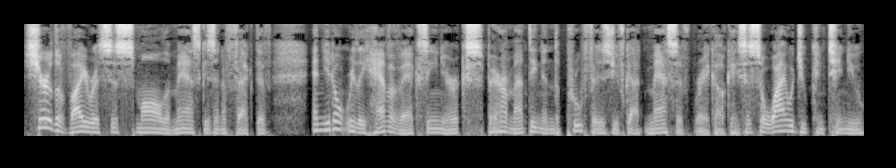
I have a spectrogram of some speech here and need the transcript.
sure, the virus is small, the mask is ineffective, and you don't really have a vaccine, you're experimenting, and the proof is you've got massive breakout cases. So why would you continue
